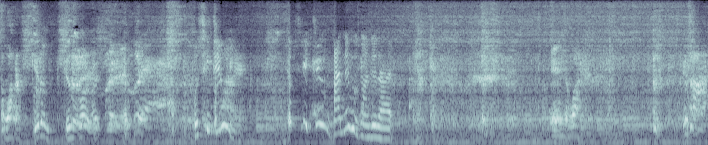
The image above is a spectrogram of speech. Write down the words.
Get us the water. Get him. Get his water, right? What's he doing? What's he doing? I knew he was gonna do that. Here's the water. It's hot.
